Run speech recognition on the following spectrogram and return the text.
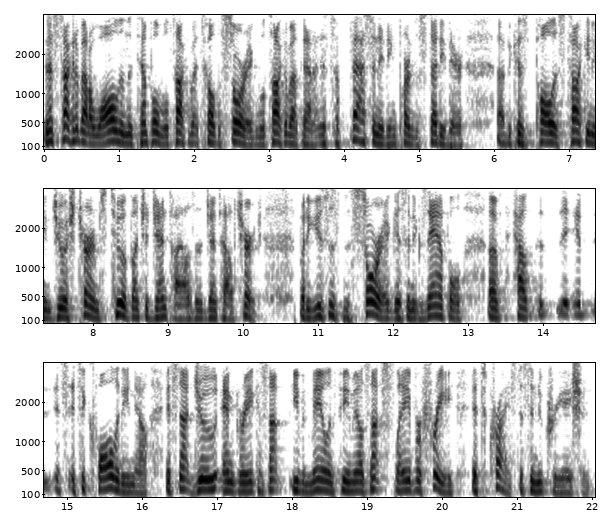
that's talking about a wall in the temple. We'll talk about, it's called the Soreg. We'll talk about that. It's a fascinating part of the study there, uh, because Paul is talking in Jewish terms to a bunch of Gentiles in the Gentile church. But he uses the Soreg as an example of how it, it, it's, it's equality now. It's not Jew and Greek. It's not even male and female. It's not slave or free. It's Christ. It's a new creation.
